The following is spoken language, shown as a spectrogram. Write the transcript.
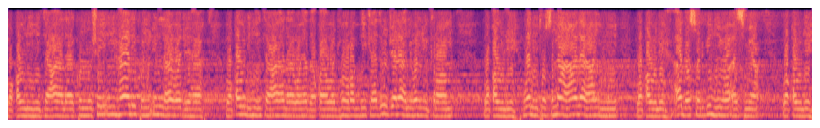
وقوله تعالى كل شيء هالك إلا وجهه وقوله تعالى ويبقى وجه ربك ذو الجلال والإكرام وقوله ولتصنع على عيني وقوله أبصر به وأسمع وقوله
